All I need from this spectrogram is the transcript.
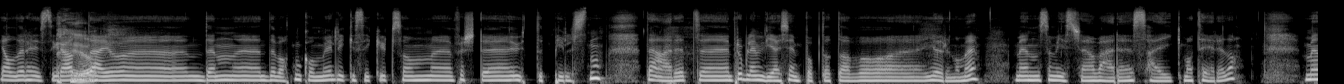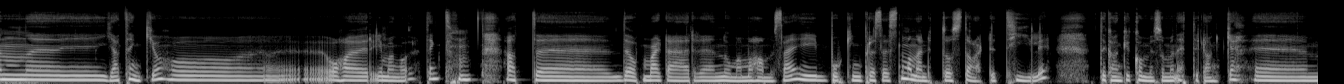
i aller høyeste grad. Ja. Det er jo, eh, den eh, debatten kommer like sikkert som eh, første utepilsen. Det er et eh, problem vi er kjempeopptatt av å eh, gjøre noe med, men som viser seg å være seig materie, da. Men eh, jeg tenker jo, og, og har i mange år tenkt, at eh, det åpenbart er noe man må ha med seg i bookingprosessen. Man er nødt til å starte tidlig. Det kan ikke komme som en ettertanke. Eh,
